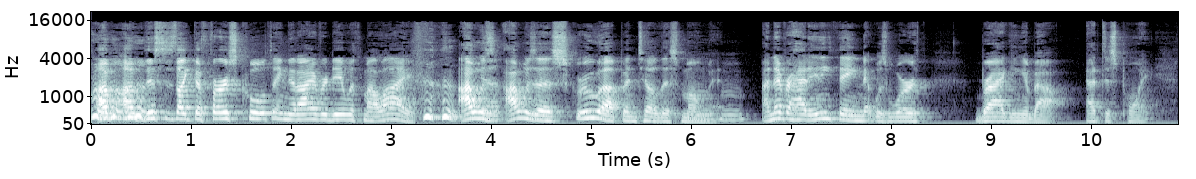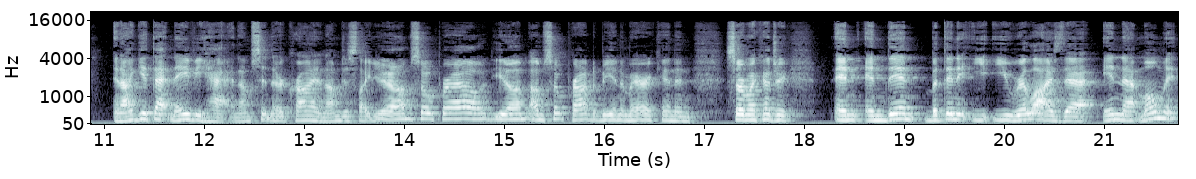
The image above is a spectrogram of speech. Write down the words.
I'm, I'm, this is like the first cool thing that I ever did with my life. I was, yeah. I was a screw up until this moment. Mm-hmm. I never had anything that was worth bragging about at this point. And I get that Navy hat and I'm sitting there crying and I'm just like, yeah, I'm so proud. You know, I'm, I'm so proud to be an American and serve my country and and then but then it, you, you realize that in that moment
